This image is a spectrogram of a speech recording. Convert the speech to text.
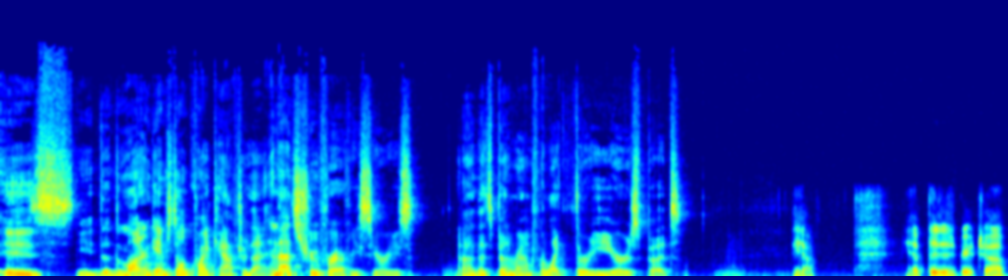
is the, the, modern games don't quite capture that, and that's true for every series uh, that's been around for like 30 years. But yeah, yep, they did a great job,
